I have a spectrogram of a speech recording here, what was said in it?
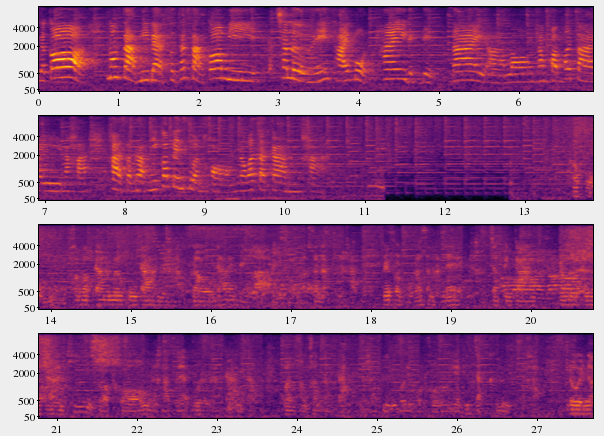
แล้วก็นอกจากมีแบบฝึกทักษะก็มีเฉลยท้ายบทให้เด็กๆได้ลองทำความเข้าใจนะคะ ค่ะสำหรับนี้ก็เป็นส่วนของนวัตกรรมค่ะ ครับผมสำหรับการดำเนินโครงการนะครับเราได้แบ่งออกเป็นสองลักษณะนะครับในส่วนของลักษณะแรกนะครับจะเป็นการดำเนินโครงการที่สอดคล้องนะครับและบูรณาการกับวันสำคัญต่างๆนะครับหรือบริบทของโรงเรียนที่จัดขึ้นนะครับโดยน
